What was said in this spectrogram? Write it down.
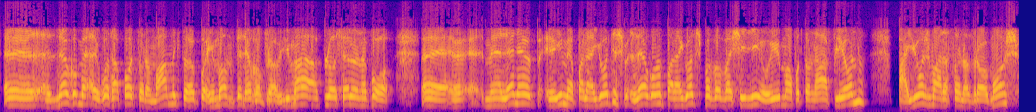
Ε, λέγομαι, εγώ θα πω το όνομά μου, το επώνυμό μου δεν έχω πρόβλημα. Απλώς θέλω να πω. Ε, ε, με λένε, ε, είμαι Παναγιώτης, λέγομαι Παναγιώτης Παπαβασιλείου. Είμαι από τον Άπλιον, παλιός μαραθωνοδρόμος.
